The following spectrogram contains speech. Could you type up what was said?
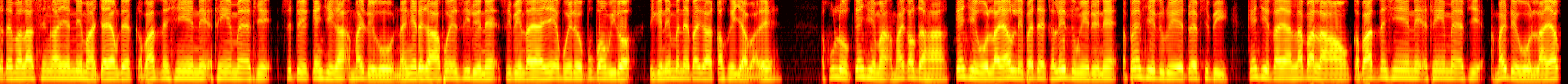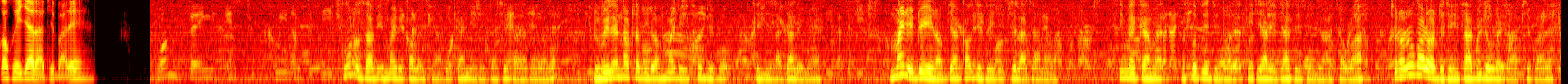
စက်တင်ဘာလ15ရက်နေ့မှာကြာရောက်တဲ့ကမ္ဘာသန့်ရှင်းရေးနေ့အထိမ်းအမှတ်အဖြစ်စစ်တွေကန့်ချီကအမိုက်တွေကိုနိုင်ငံတကာအဖွဲ့အစည်းတွေနဲ့စီပင်သားရရေးအဖွဲ့တို့ပူးပေါင်းပြီးတော့ဒီကနေ့မနေ့ပိုက်ကကောက်ခဲ့ကြပါတယ်။အခုလိုကန့်ချီမှာအမိုက်ကောက်တာဟာကန့်ချီကိုလာရောက်လေပတ်တဲ့ကလေးသူငယ်တွေနဲ့အပန့်ဖြေသူတွေအတွက်ဖြစ်ပြီးကန့်ချီသားရလှပလာအောင်ကမ္ဘာသန့်ရှင်းရေးနေ့အထိမ်းအမှတ်အဖြစ်အမိုက်တွေကိုလာရောက်ကောက်ခဲ့ကြတာဖြစ်ပါတယ်။ One thing is to clean up the beach. ခုလိုစားပြီးအမိုက်တွေကောက်လိုက်ချင်တာကန်းကြီးတွေတန်ရှင်းတာရသွားတော့ဗောလူတွေလည်းနောက်ထပ်ပြီးတော့အမိုက်တွေဆွန့်ပစ်ဖို့ဆင်ခြင်လာကြလိမ့်မယ်အမိုက်တွေတွေ့ရင်တော့ပြန်ကောက်ကျင်စိတ်တွေဖြစ်လာကြမှာပါစီမက်ကမ်းမက်မဆွတ်ပစ်ကျင်တော့တဲ့အတီတရားတွေရစေချင်ကြတာကြောက်ပါကျွန်တော်တို့ကတော့တစ်ချိန်စားပြီးလုပ်လိုက်တာဖြစ်ပါတယ်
